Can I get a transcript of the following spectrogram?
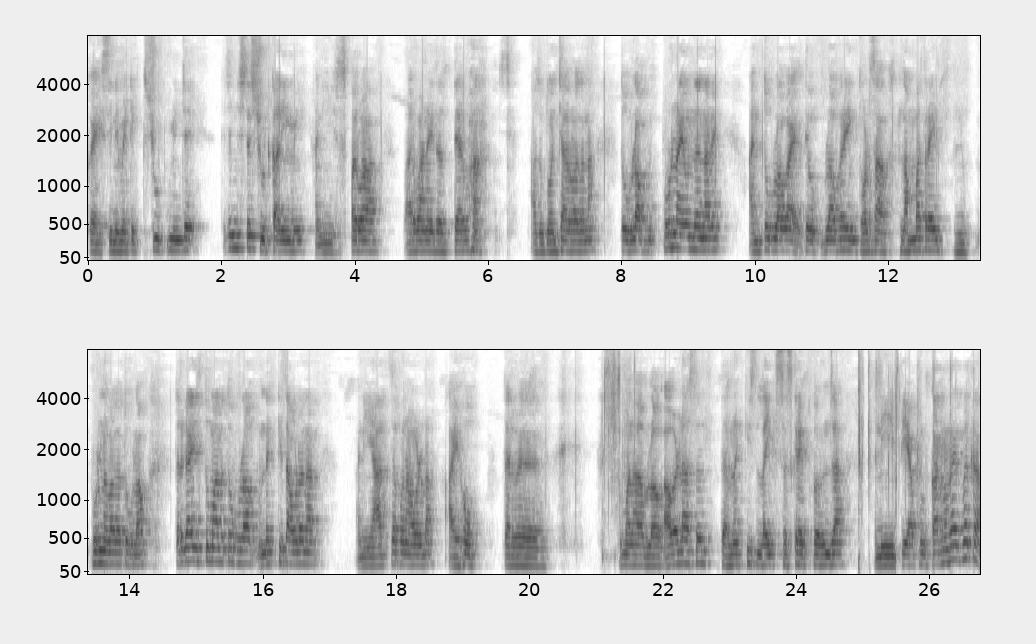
काही सिनेमॅटिक शूट म्हणजे त्याचे नुसते शूट काढीन मी. आणि परवा परवा नाही तर तेरवा अजून दोन चार रोजांना तो ब्लॉग पूर्ण येऊन जाणार आहे. आणि तो ब्लॉग आहे तो ब्लॉग राहील थोडासा लांबाच राहील पूर्ण बघा तो ब्लॉग तर काहीच तुम्हाला तो ब्लॉग नक्कीच आवडणार. आणि आजचा पण आवडला. आय होप तर तुम्हाला हा ब्लॉग आवडला असेल तर नक्कीच लाईक सबस्क्राईब करून जा. आणि ते आपण करणार आहेत बरं का.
